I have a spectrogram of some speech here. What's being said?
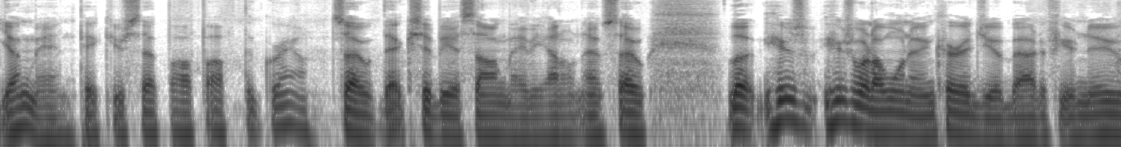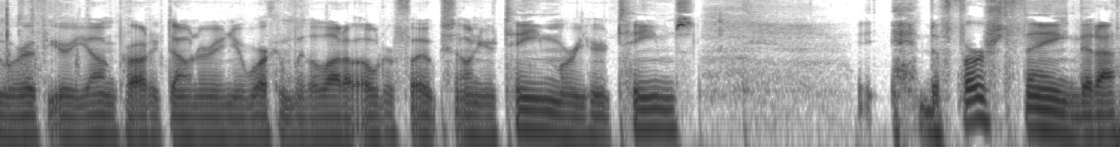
young man, pick yourself up off the ground. So that should be a song, maybe I don't know. So, look, here's here's what I want to encourage you about. If you're new or if you're a young product owner and you're working with a lot of older folks on your team or your teams, the first thing that I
